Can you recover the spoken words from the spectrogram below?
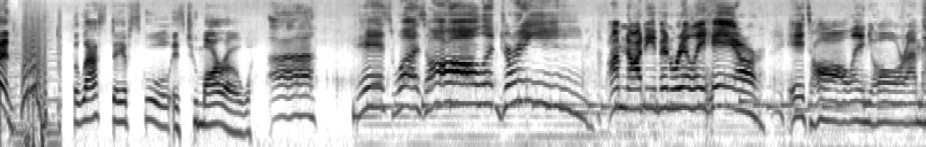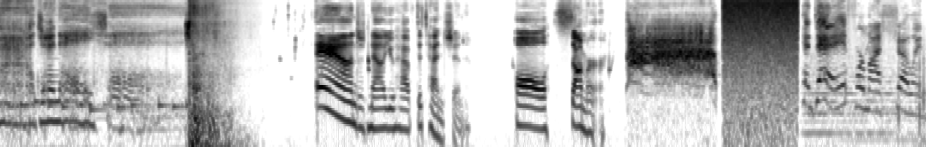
The last day of school is tomorrow. Uh, this was all a dream. I'm not even really here. It's all in your imagination. And now you have detention. All summer. Today, for my show and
